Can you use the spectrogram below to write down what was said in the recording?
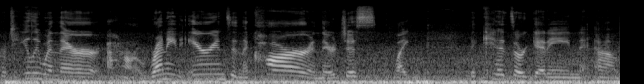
particularly when they're, I don't know, running errands in the car and they're just like the kids are getting um,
